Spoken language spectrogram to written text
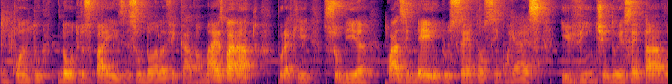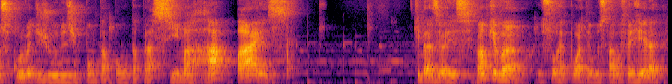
enquanto noutros países o dólar ficava mais barato, por aqui subia quase meio por cento aos R$ 5,22, curva de juros de ponta a ponta para cima. Rapaz! Que Brasil é esse? Vamos que vamos! Eu sou o repórter Gustavo Ferreira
